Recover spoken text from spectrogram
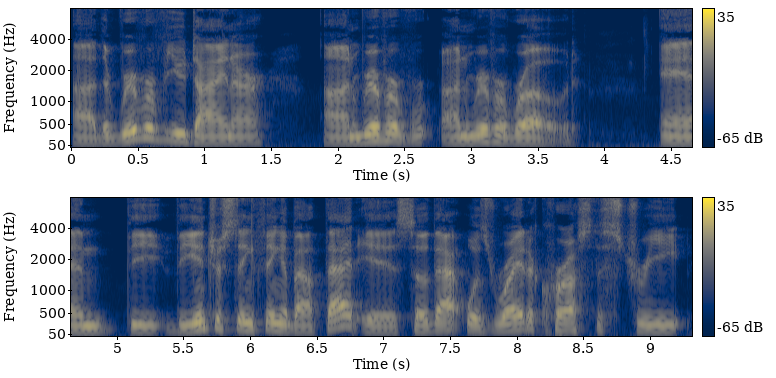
uh the Riverview diner on River on River Road and the the interesting thing about that is so that was right across the street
